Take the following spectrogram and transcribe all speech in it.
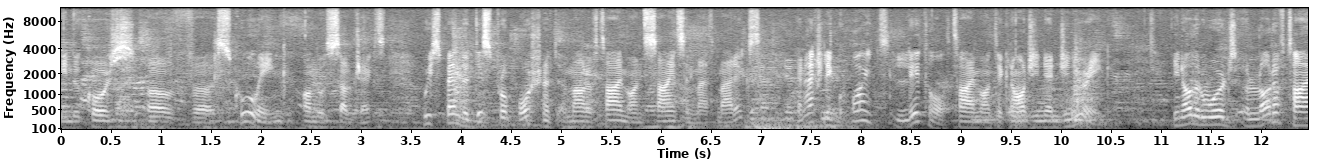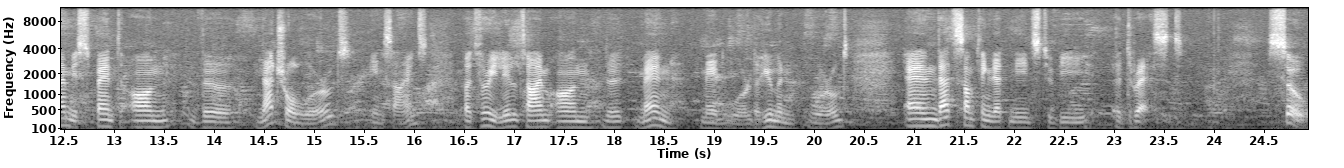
in the course of uh, schooling on those subjects, we spend a disproportionate amount of time on science and mathematics and actually quite little time on technology and engineering. In other words, a lot of time is spent on the natural world in science, but very little time on the man-made world, the human world. And that's something that needs to be addressed. So,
